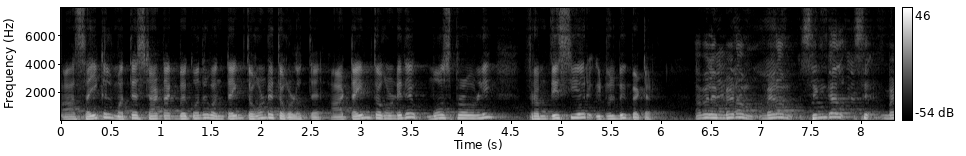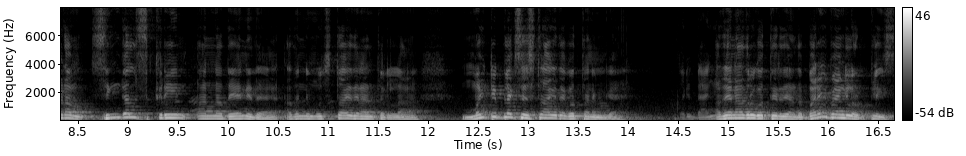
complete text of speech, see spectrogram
ಆ ಸೈಕಲ್ ಮತ್ತೆ ಸ್ಟಾರ್ಟ್ ಆಗಬೇಕು ಅಂದರೆ ಒಂದು ಟೈಮ್ ತೊಗೊಂಡೇ ತಗೊಳ್ಳುತ್ತೆ ಆ ಟೈಮ್ ತೊಗೊಂಡಿದೆ most probably from this year it will be better ಆಮೇಲೆ madam madam single madam single screen ಅನ್ನೋದೇನಿದೆ? ಅದನ್ನು ಮುಚ್ತಾ ಇದ್ದೀರಾ ಅಂತಿರಲ್ಲ? ಮಲ್ಟಿಪ್ಲೆಕ್ಸ್ ಎಷ್ಟಾಗಿದೆ ಗೊತ್ತಾ ನಿಮಗೆ? ಅದೇನಾದರೂ ಗೊತ್ತಿದೆ ಅಂತ. ಬರೀ Bangalore please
